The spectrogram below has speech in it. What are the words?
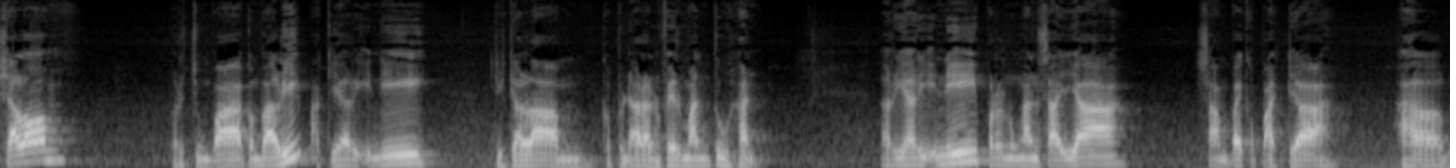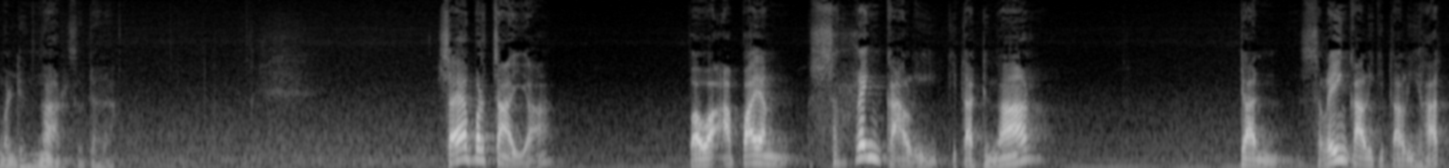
Shalom, berjumpa kembali pagi hari ini di dalam kebenaran firman Tuhan. Hari-hari ini perenungan saya sampai kepada hal mendengar, saudara. Saya percaya bahwa apa yang sering kali kita dengar dan sering kali kita lihat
